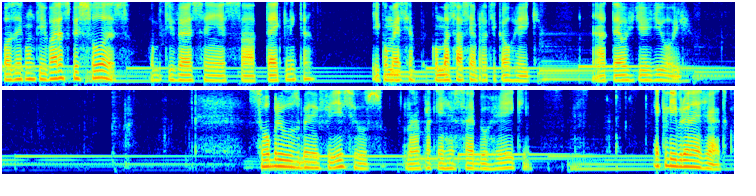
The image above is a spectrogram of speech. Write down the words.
fazer com que várias pessoas obtivessem essa técnica e comecem começassem a praticar o reiki né, até os dias de hoje. Sobre os benefícios né, para quem recebe o reiki, equilíbrio energético.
